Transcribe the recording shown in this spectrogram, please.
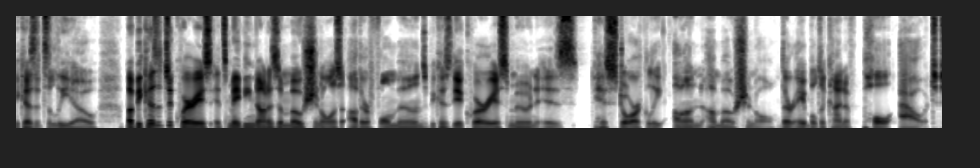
because it's Leo, but because it's Aquarius, it's maybe not as emotional as other full moons because the Aquarius moon is historically unemotional. They're able to kind of pull out.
